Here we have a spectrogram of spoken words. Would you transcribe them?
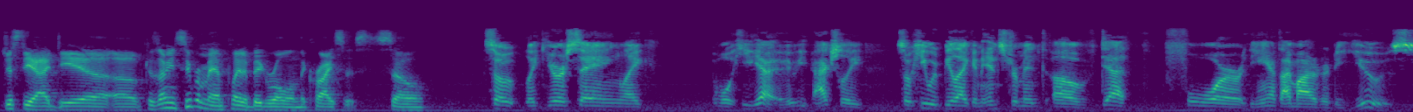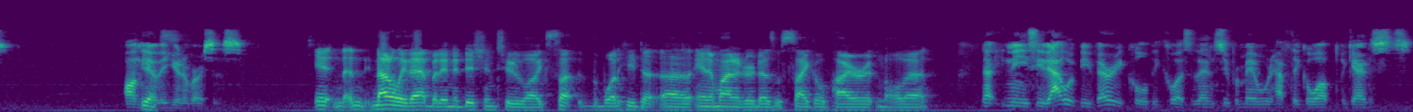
just the idea of because I mean, Superman played a big role in the Crisis, so. So, like you're saying, like, well, he yeah, he actually, so he would be like an instrument of death for the Anti Monitor to use on the yes. other universes. It, not only that, but in addition to like what he do, uh, Anti Monitor does with Psycho Pirate and all that. Now, mean you see, that would be very cool because then Superman would have to go up against,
